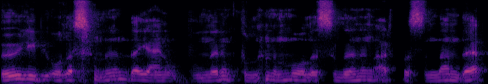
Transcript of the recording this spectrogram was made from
öyle bir olasılığın da yani bunların kullanılma olasılığının artmasından da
